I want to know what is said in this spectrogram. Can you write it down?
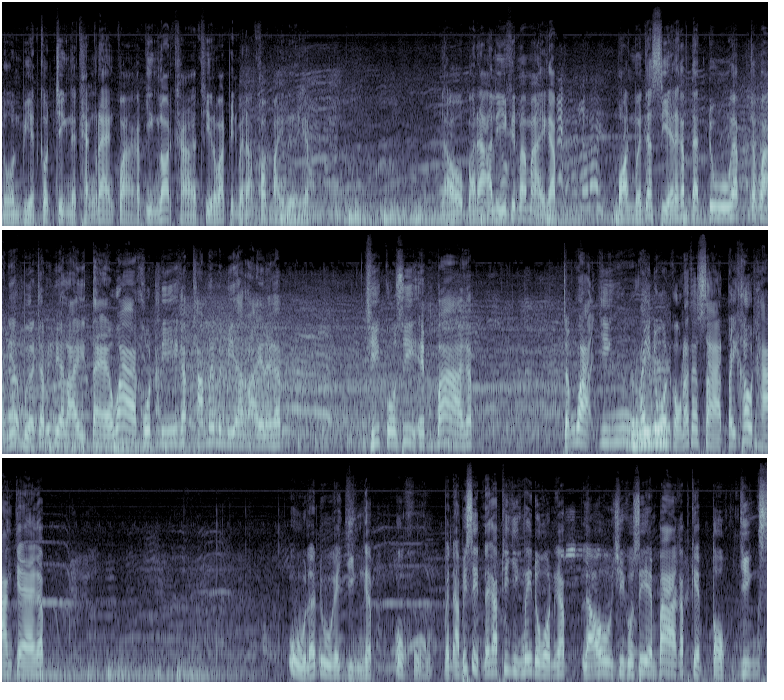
โดนเบียดก็จริงแต่แข็งแรงกว่าครับยิงลอดขาธีรวัตรปิ่นประดับเข้าไปเลยครับ แล้วบาดาอาลีขึ้นมาใหม่ครับ บอลเหมือนจะเสียนะครับ แต่ดูครับจังหวะนี้เหมือนจะไม่มีอะไร แต่ว่าคนนี้ครับทำให้มันมีอะไรเลยครับชิโกซี่เอมบ้าครับ จังหวะยิงไม่โดนของรัฐศาสตร์ไปเข้าทางแกครับโอ้แล้วดูแกยิงครับ โอ้โห เป็นอภิสิทธิ์นะครับที่ยิงไม่โดนครับ แล้วชิโกซี่เอมบ้าครับเก็บตกยิงแส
